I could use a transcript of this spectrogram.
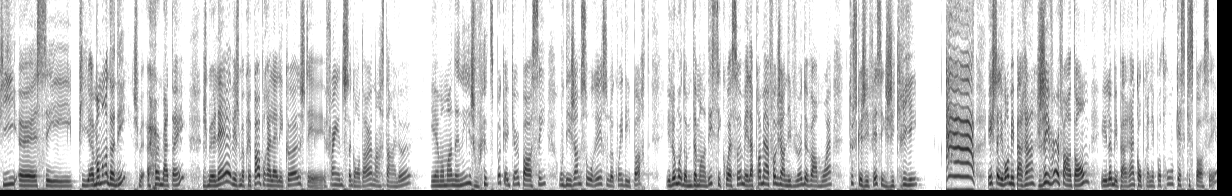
Puis, euh, c'est... Puis à un moment donné, je me... un matin, je me lève et je me prépare pour aller à l'école. J'étais fin du secondaire dans ce temps-là. Et à un moment donné, je vois pas quelqu'un passer ou des gens me sourire sur le coin des portes? Et là, moi, de me demander c'est quoi ça? Mais la première fois que j'en ai vu un devant moi, tout ce que j'ai fait, c'est que j'ai crié Ah! Et je suis allée voir mes parents. J'ai vu un fantôme. Et là, mes parents ne comprenaient pas trop qu'est-ce qui se passait.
